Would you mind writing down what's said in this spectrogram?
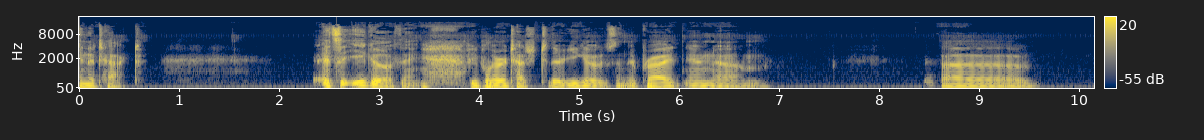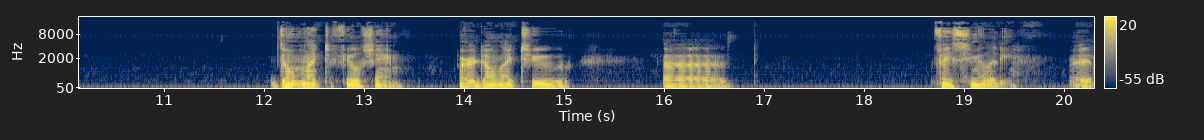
and attacked it's an ego thing. People are attached to their egos and their pride and um, uh, don't like to feel shame or don't like to uh, face humility, right?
